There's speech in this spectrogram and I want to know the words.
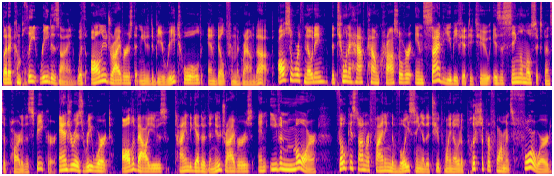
but a complete redesign with all new drivers that needed to be retooled and built from the ground up. Also worth noting, the 2.5 pound crossover inside the UB52 is the single most expensive part of the speaker. Andrew has reworked all the values, tying together the new drivers, and even more focused on refining the voicing of the 2.0 to push the performance forward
